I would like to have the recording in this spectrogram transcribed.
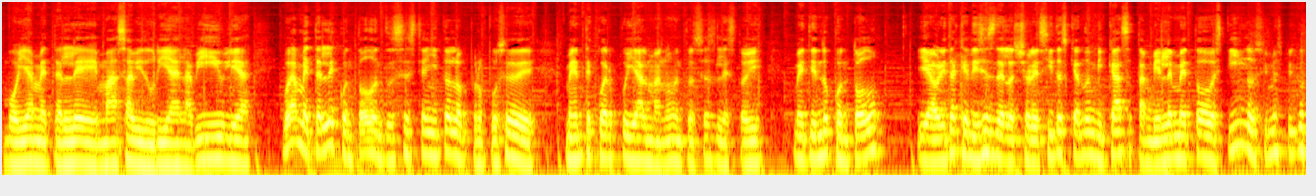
voy a meterle más sabiduría en la Biblia, voy a meterle con todo. Entonces este añito lo propuse de mente, cuerpo y alma, ¿no? Entonces le estoy metiendo con todo. Y ahorita que dices de los chorecitos que ando en mi casa, también le meto estilos, ¿sí me explico?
